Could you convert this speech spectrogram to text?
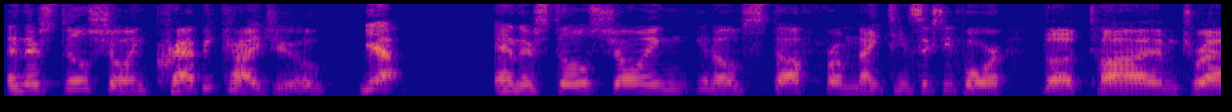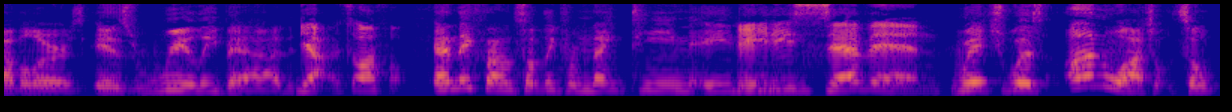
and they're still showing crappy kaiju, Yeah, and they're still showing, you know, stuff from 1964. The Time Travelers is really bad. yeah, it's awful. And they found something from 1980 87. which was unwatchable. So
